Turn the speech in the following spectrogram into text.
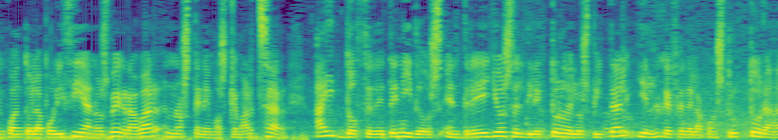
En cuanto la policía nos ve grabar, nos tenemos que marchar. Hay 12 detenidos, entre ellos el director del hospital y el jefe de la constructora.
